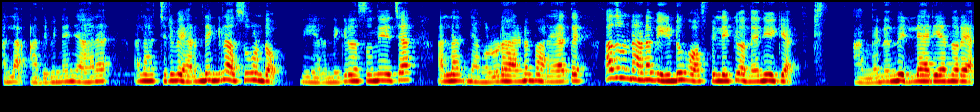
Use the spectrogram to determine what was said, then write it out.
അല്ല അത് പിന്നെ ഞാൻ അല്ല അച്ഛന് വേറെന്തെങ്കിലും അസുഖമുണ്ടോ? വേറെന്തെങ്കിലും അസുഖം എന്ന് ചോദിച്ചാൽ അല്ല ഞങ്ങളോട് ആരും പറയാത്തെ. അതുകൊണ്ടാണ് വീണ്ടും ഹോസ്പിറ്റലിലേക്ക് വന്നതെന്ന് ചോദിക്കുക അങ്ങനെയൊന്നും ഇല്ല അരിയാന്ന് പറയാ.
